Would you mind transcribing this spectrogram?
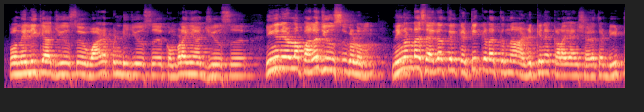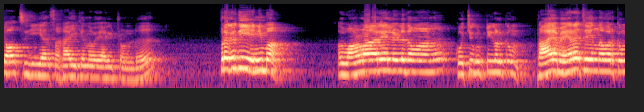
ഇപ്പോൾ നെല്ലിക്ക ജ്യൂസ് വാഴപ്പിണ്ടി ജ്യൂസ് കുമ്പളങ്ങ ജ്യൂസ് ഇങ്ങനെയുള്ള പല ജ്യൂസുകളും നിങ്ങളുടെ ശരീരത്തിൽ കെട്ടിക്കിടക്കുന്ന അഴുക്കിനെ കളയാൻ ശരീരത്തെ ഡീടോക്സ് ചെയ്യാൻ സഹായിക്കുന്നവയായിട്ടുണ്ട്. പ്രകൃതി എനിമ അത് വളരെ ലളിതമാണ്. കൊച്ചുകുട്ടികൾക്കും പ്രായമേറെ ചെയ്യുന്നവർക്കും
